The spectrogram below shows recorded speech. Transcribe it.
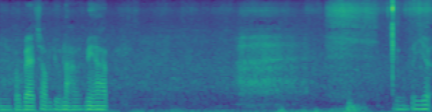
นี่ปลาแบดชอบอยู่นานแบบนี้ครับอยู่ไปเยอะ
